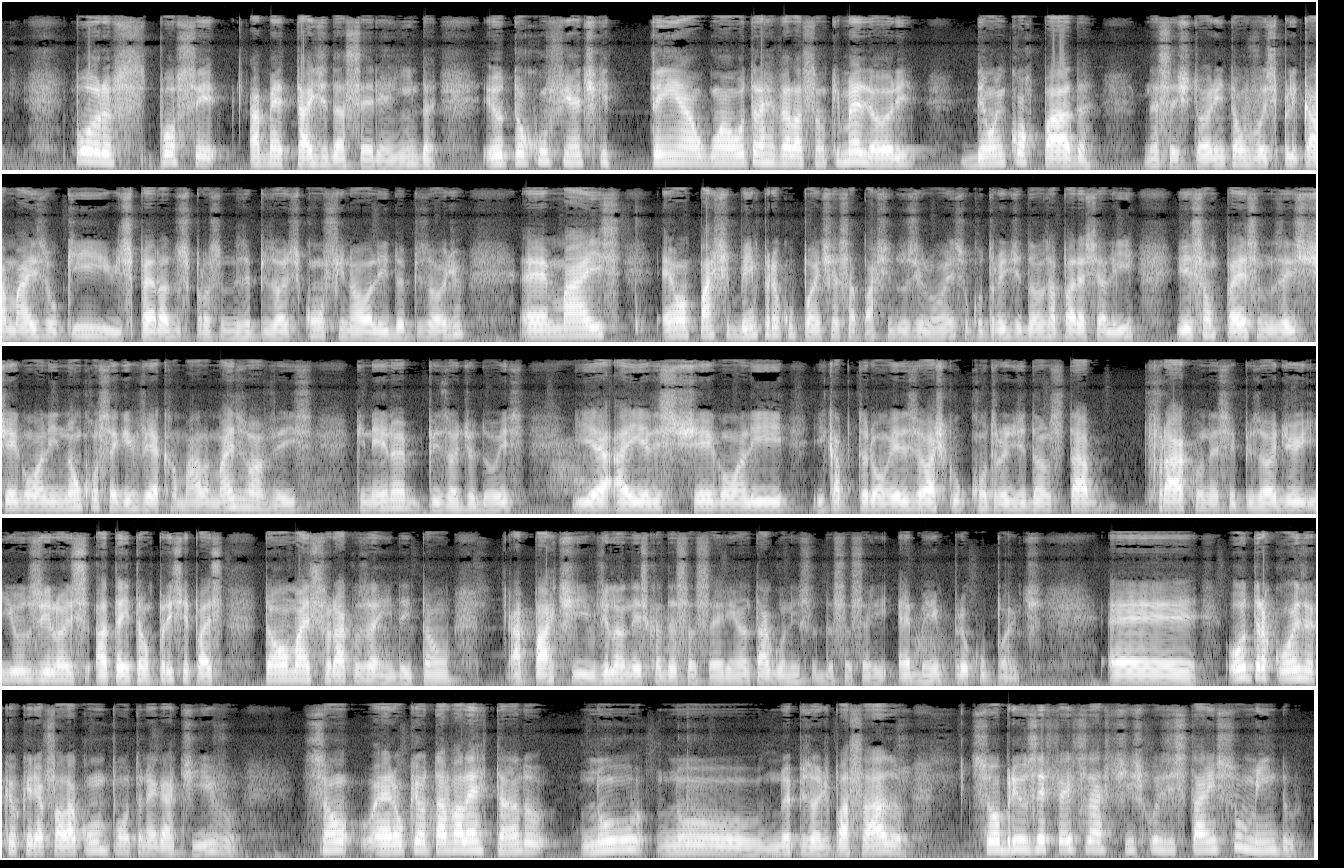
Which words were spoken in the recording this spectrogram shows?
Por, por ser a metade da série ainda, eu tô confiante que tenha alguma outra revelação que melhore, dê uma encorpada nessa história, então vou explicar mais o que esperar dos próximos episódios com o final ali do episódio. É, mas é uma parte bem preocupante essa parte dos vilões. O controle de danos aparece ali e eles são péssimos. Eles chegam ali não conseguem ver a Kamala mais uma vez, que nem no episódio 2. E aí eles chegam ali e capturam eles. Eu acho que o controle de danos está fraco nesse episódio e os vilões até então principais estão mais fracos ainda. Então a parte vilanesca dessa série, antagonista dessa série é bem preocupante. É, outra coisa que eu queria falar como ponto negativo são, era o que eu estava alertando no, no, no episódio passado sobre os efeitos artísticos estarem sumindo.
